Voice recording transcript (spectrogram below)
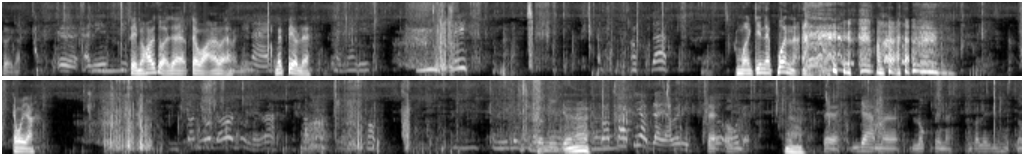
สวยละเออ อันนี้ๆสีไม่ค่อยสวยแต่แต่หวานอร่อยครับอันนี้ที่ไหนไม่เปรี้ยวเลยถ่ายให้ดิสิเอาได้เหมือนกินแอปเปิ้ลอะ จะหมดยังก็มีเยอือะมก็ป้าเปรี้ยวอะไรอะวันนี้แต่อมอืมแต่ยามาลกไปหน่อยก็เลยไม่เห็นต้น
